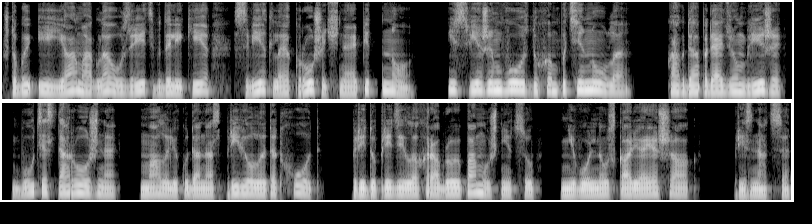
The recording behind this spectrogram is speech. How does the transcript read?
чтобы и я могла узреть вдалеке светлое крошечное пятно. И свежим воздухом потянуло. Когда подойдем ближе, будь осторожна, мало ли куда нас привел этот ход, предупредила храбрую помощницу, невольно ускоряя шаг. Признаться,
